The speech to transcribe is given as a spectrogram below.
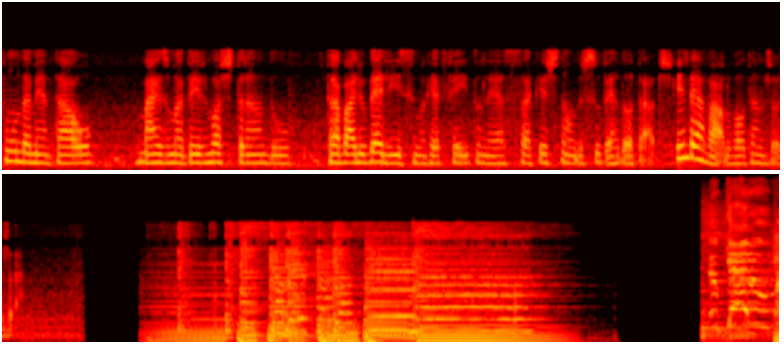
fundamental, mais uma vez, mostrando o trabalho belíssimo que é feito nessa questão dos superdotados. Intervalo, voltamos já já. Eu quero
